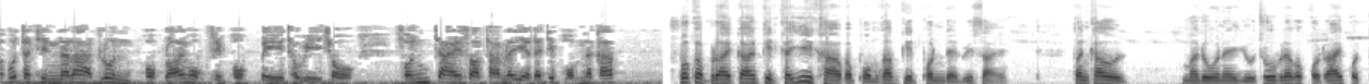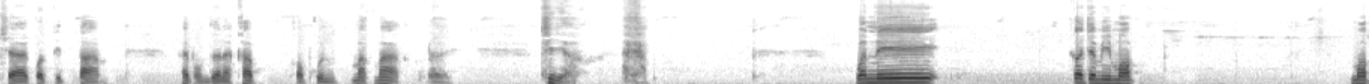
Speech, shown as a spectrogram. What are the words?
พระพุทธชินราชรุ่น 666 ปีทวีโชค สนใจสอบถามรายละเอียดได้ที่ผมนะครับ พบกับรายการกิจขยี้ข่าวกับผมครับกิจพลเดชวิสัย ท่านเข้ามาดูใน YouTube แล้วก็กดไลค์กดแชร์กดติดตาม ให้ผมด้วยนะครับ ขอบคุณมาก ๆ เลย ทีเดียวนะครับ วันนี้ก็จะมีม็อบม็อบ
